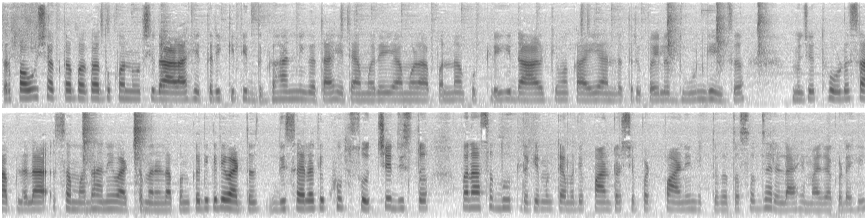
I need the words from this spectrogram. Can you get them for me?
तर पाहू शकता बघा दुकानवरची डाळ आहे तरी किती घाण निघत आहे त्यामध्ये. यामुळे आपण ना कुठलीही डाळ किंवा काही आणलं तरी पहिलं धुवून घ्यायचं. म्हणजे थोडंसं आपल्याला समाधानी वाटतं म्हणायला. पण कधी कधी वाटतं दिसायला ते खूप स्वच्छ दिसतं. पण असं धुतलं की मग त्यामध्ये पांढरं शिपट पाणी निघतं. तर तसंच झालेलं आहे माझ्याकडेही.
